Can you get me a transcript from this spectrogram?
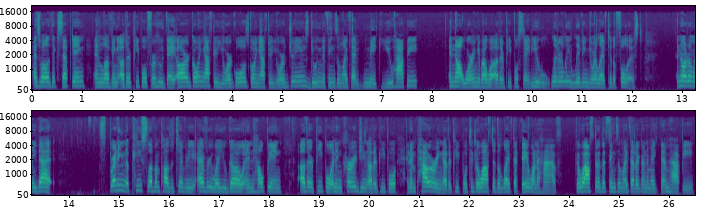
as well as accepting and loving other people for who they are, going after your goals, going after your dreams, doing the things in life that make you happy and not worrying about what other people say to you, literally living your life to the fullest. And not only that, spreading the peace, love, and positivity everywhere you go and helping other people and encouraging other people and empowering other people to go after the life that they want to have. Go after the things in life that are going to make them happy.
